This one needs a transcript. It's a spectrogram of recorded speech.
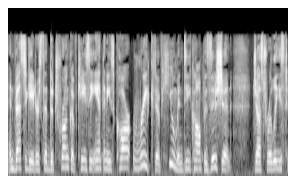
investigators said the trunk of Casey Anthony's car reeked of human decomposition. Just released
